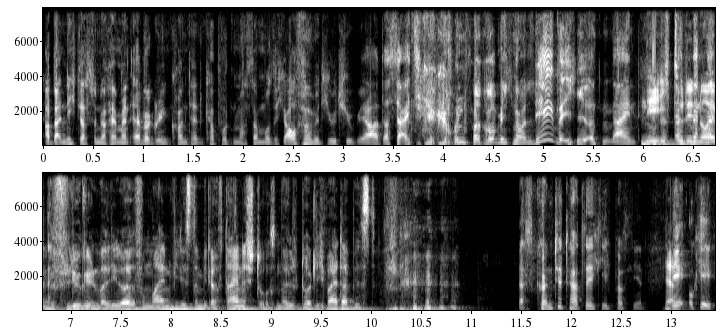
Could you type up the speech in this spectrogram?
Aber nicht, dass du nachher mein Evergreen-Content kaputt machst, dann muss ich aufhören mit YouTube, ja? Das ist der einzige Grund, warum ich noch lebe hier. Nein. Nee, ich tue den neu beflügeln, weil die Leute von meinen Videos dann wieder auf deine stoßen, weil du deutlich weiter bist. Das könnte tatsächlich passieren. Ja. Nee, okay.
